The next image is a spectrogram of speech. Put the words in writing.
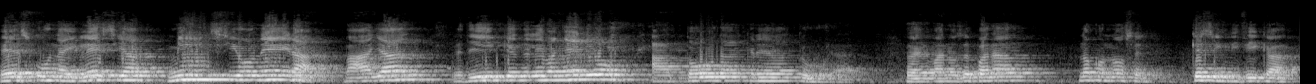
Es una iglesia misionera. Vayan, prediquen el Evangelio a toda criatura. Los hermanos separados no conocen qué significa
